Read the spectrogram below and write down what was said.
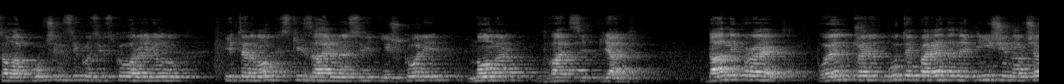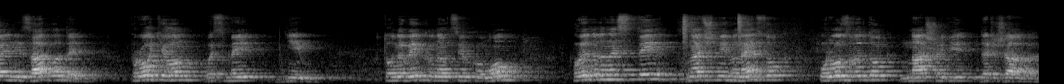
села Купчинці Козівського району і Тернопільській загальноосвітній школі номер 25. Даний проєкт повинен бути переданий в інші навчальні заклади протягом 8 днів. Хто не виконав цих умов, повинен внести значний внесок у розвиток нашої держави.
